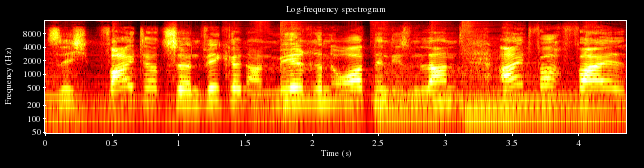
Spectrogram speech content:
sich weiterzuentwickeln an mehreren Orten in diesem Land. Einfach weil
